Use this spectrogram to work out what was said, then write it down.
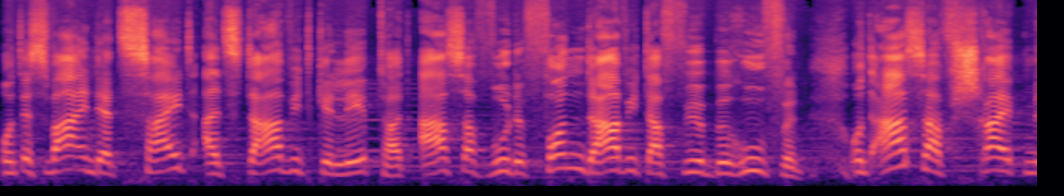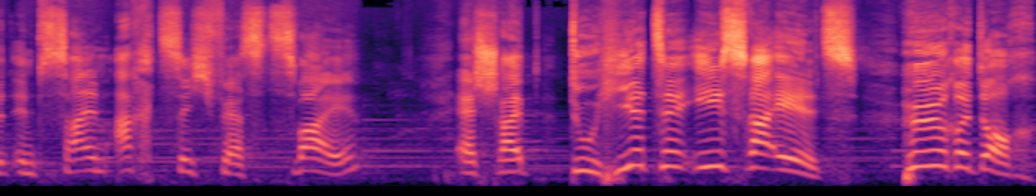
und es war in der Zeit, als David gelebt hat. Asaf wurde von David dafür berufen. Und Asaf schreibt mit in Psalm 80, Vers 2, er schreibt, du Hirte Israels, höre doch,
